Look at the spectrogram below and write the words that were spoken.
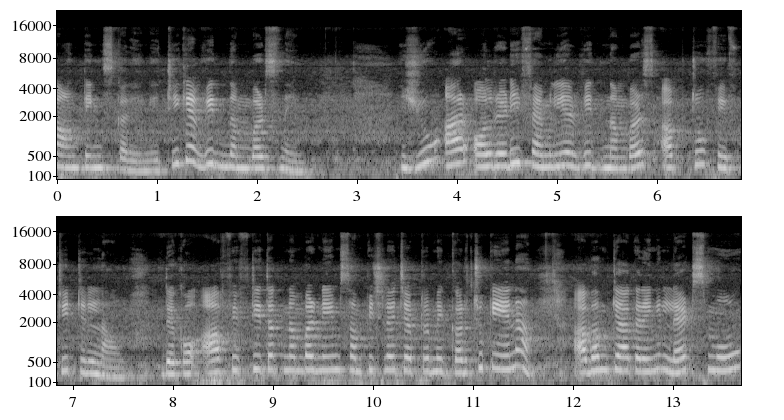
काउंटिंग्स करेंगे. ठीक है? With numbers name you are already familiar with numbers up to fifty till now देखो, आप फिफ्टी तक नंबर नेम्स हम पिछले चैप्टर में कर चुके हैं ना? अब हम क्या करेंगे? Let's move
